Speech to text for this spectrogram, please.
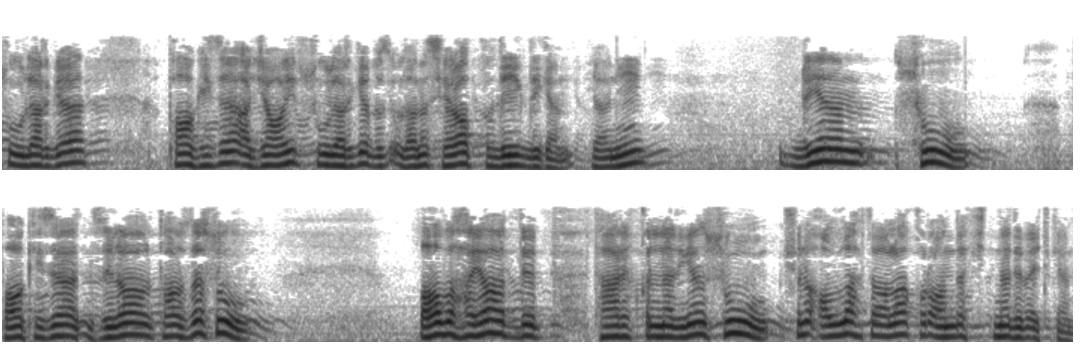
suvlarga pokiza ajoyib suvlarga biz ularni serob qildik degan. Ya'ni judayam suv pokiza zilol toza suv obi hayot deb ta'rif qilinadigan suv shuni alloh taolo qur'onda fitna deb aytgan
